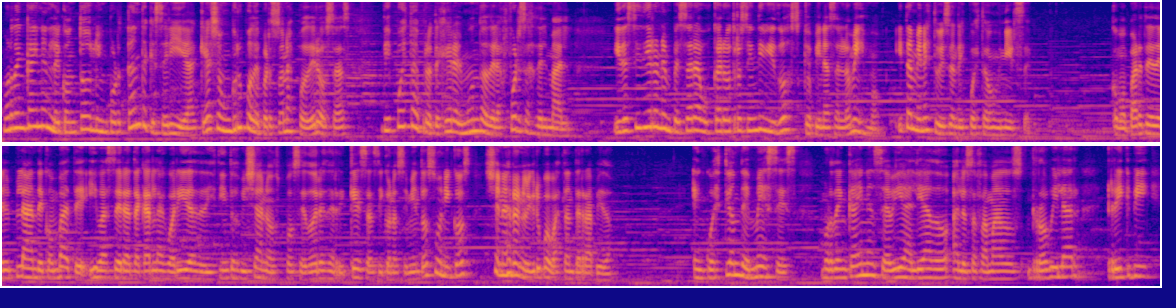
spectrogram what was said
Mordenkainen le contó lo importante que sería que haya un grupo de personas poderosas dispuestas a proteger el mundo de las fuerzas del mal, y decidieron empezar a buscar otros individuos que opinasen lo mismo y también estuviesen dispuestos a unirse. Como parte del plan de combate iba a ser atacar las guaridas de distintos villanos poseedores de riquezas y conocimientos únicos, llenaron el grupo bastante rápido. En cuestión de meses, Mordenkainen se había aliado a los afamados Robilar, Rigby,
